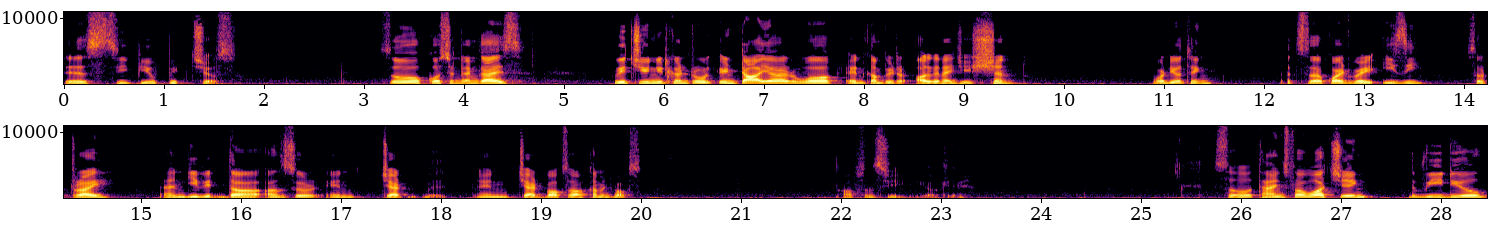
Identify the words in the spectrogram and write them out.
is CPU pictures so question time guys. Which unit control entire work in computer organization? What do you think? It's uh, quite very easy. So try and give it the answer in chat in chat box or comment box. Option C. Okay. So thanks for watching the video.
